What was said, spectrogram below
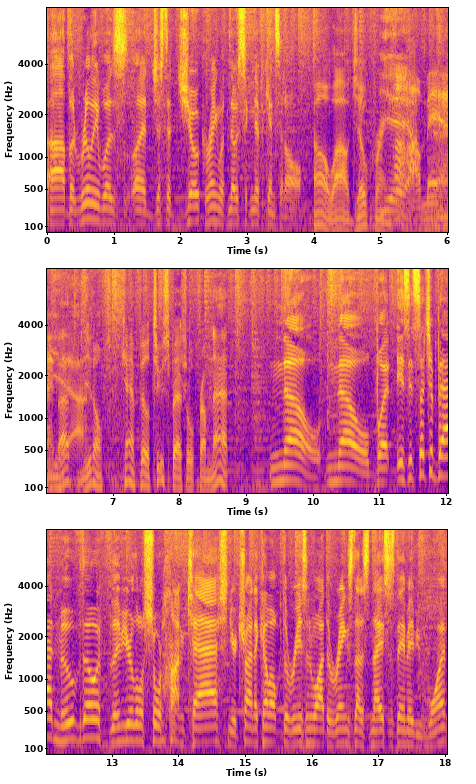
uh, but really was uh, just a joke ring with no significance at all. Oh wow, joke ring. Yeah. Oh, man. That- you don't can't feel too special from that. No, no. But is it such a bad move though? If maybe you're a little short on cash and you're trying to come up with the reason why the ring's not as nice as they maybe want.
